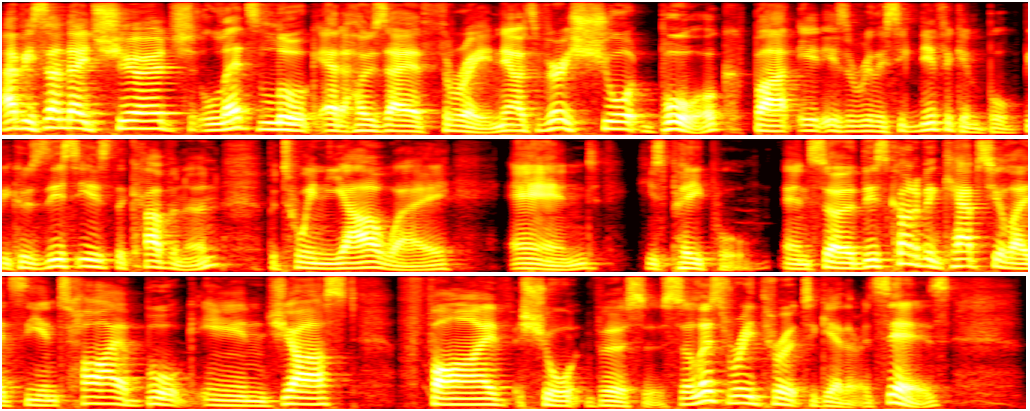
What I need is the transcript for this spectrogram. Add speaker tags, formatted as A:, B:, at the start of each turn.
A: Happy Sunday, church. Let's look at Hosea 3. Now, it's a very short book, but it is a really significant book because this is the covenant between Yahweh and his people. And so this kind of encapsulates the entire book in just five short verses. So let's read through it together. It says,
